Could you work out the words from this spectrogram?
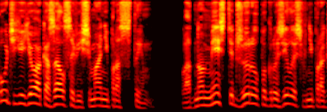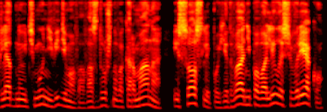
Путь ее оказался весьма непростым. В одном месте Джирл погрузилась в непроглядную тьму невидимого воздушного кармана и сослепу едва не повалилась в реку,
